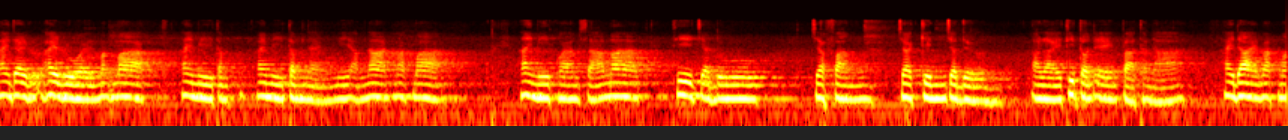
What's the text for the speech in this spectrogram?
ให้ได้ให้รวยมากๆ ให้มีให้มีตำแหน่งมีอำนาจมากๆ ให้มีความสามารถที่จะดู จะฟัง จะกินจะดื่ม อะไรที่ตนเองปรารถนา ให้ได้ม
